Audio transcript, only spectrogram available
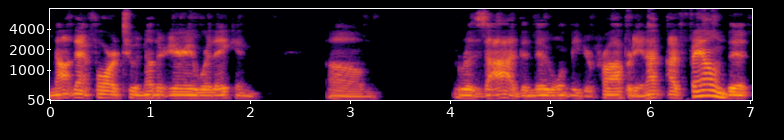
not that far to another area where they can um, reside, then they won't leave your property. And I, I found that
